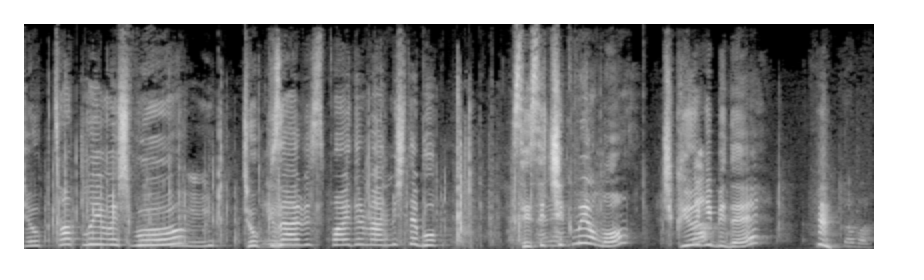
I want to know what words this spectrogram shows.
çok tatlıymış bu. Çok güzel bir Spider-Man'miş de bu. Sesi çıkmıyor mu? Çıkıyor gibi de. Baba.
